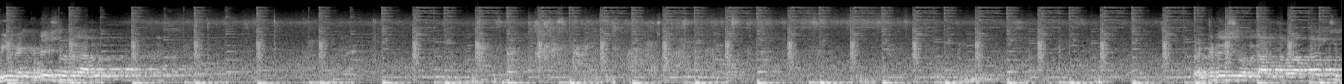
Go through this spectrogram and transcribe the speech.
వి వెంకటేశ్వర్ గారు वेंकटेश्वर गर्वा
